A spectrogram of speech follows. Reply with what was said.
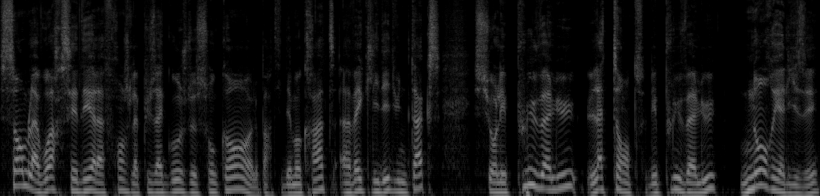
semble avoir cédé à la frange la plus à gauche de son camp, le Parti démocrate, avec l'idée d'une taxe sur les plus-values latentes, les plus-values non réalisées.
